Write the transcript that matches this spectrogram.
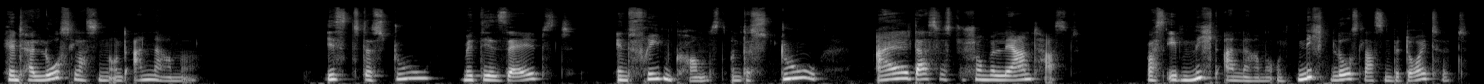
hinter Loslassen und Annahme ist, dass du mit dir selbst in Frieden kommst und dass du all das, was du schon gelernt hast, was eben nicht Annahme und nicht Loslassen bedeutet,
